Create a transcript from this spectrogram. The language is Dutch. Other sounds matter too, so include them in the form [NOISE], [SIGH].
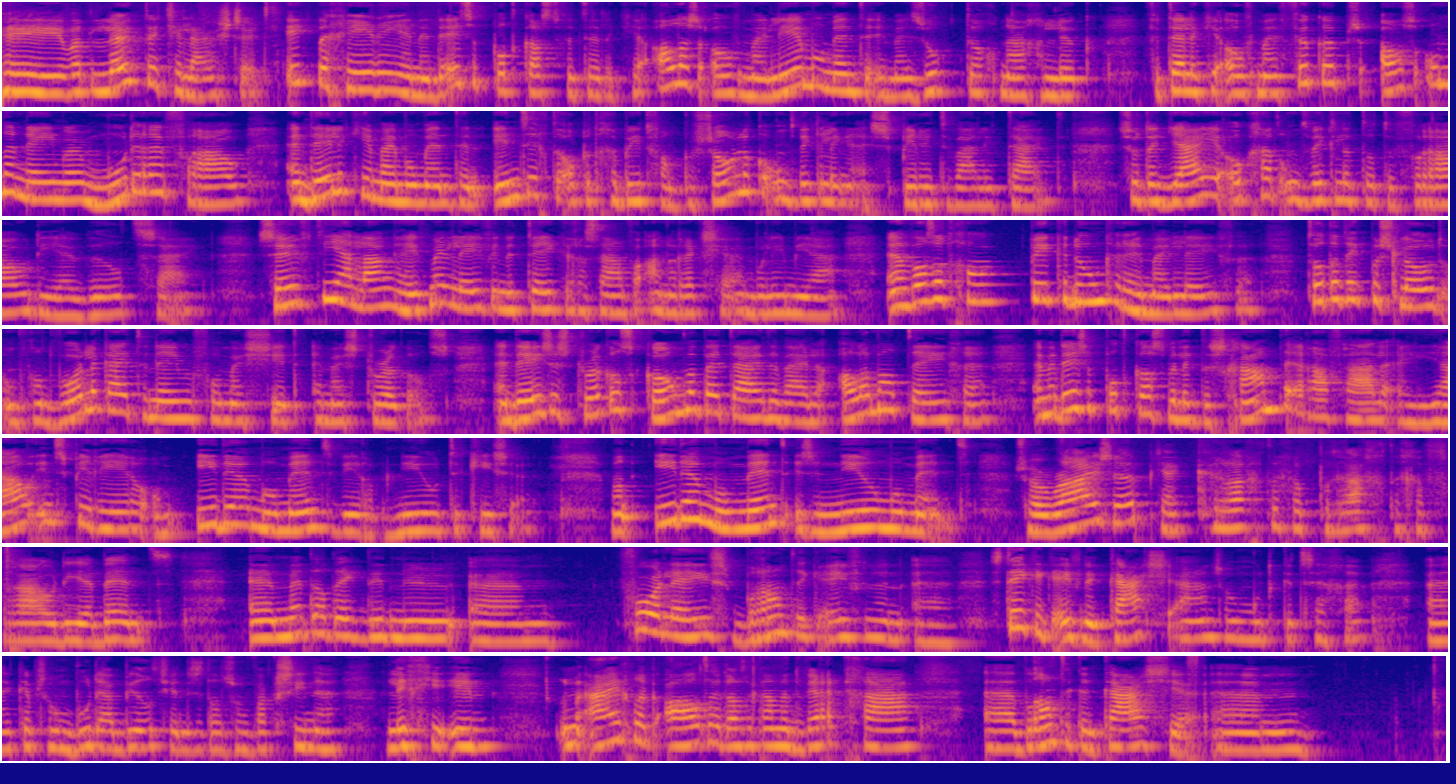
Hey, wat leuk dat je luistert. Ik ben Geri en in deze podcast vertel ik je alles over mijn leermomenten in mijn zoektocht naar geluk. Vertel ik je over mijn fuck-ups als ondernemer, moeder en vrouw en deel ik je mijn momenten en inzichten op het gebied van persoonlijke ontwikkelingen en spiritualiteit, zodat jij je ook gaat ontwikkelen tot de vrouw die jij wilt zijn. 17 jaar lang heeft mijn leven in de teken gestaan van anorexia en bulimia en was het gewoon pikken donker in mijn leven. Totdat ik besloot om verantwoordelijkheid te nemen voor mijn shit en mijn struggles. En deze struggles komen we bij tijden allemaal tegen. En met deze podcast wil ik de schaamte eraf halen en jou inspireren om ieder moment weer opnieuw te kiezen. Want ieder moment is een nieuw moment. So rise up, jij krachtige, prachtige vrouw die je bent. En met dat ik dit nu. Um, voorlees, brand ik even een, uh, steek ik even een kaarsje aan, zo moet ik het zeggen. Uh, ik heb zo'n Boeddha-beeldje en er zit dan zo'n vaccine lichtje in. En eigenlijk altijd als ik aan het werk ga, uh, brand ik een kaarsje. Um,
